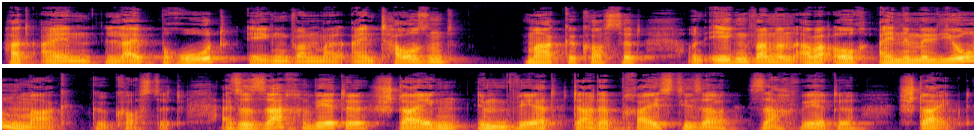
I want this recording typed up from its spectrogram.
hat ein Laib Brot irgendwann mal 1000 Mark gekostet und irgendwann dann aber auch eine Million Mark gekostet. Also Sachwerte steigen im Wert, da der Preis dieser Sachwerte steigt.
